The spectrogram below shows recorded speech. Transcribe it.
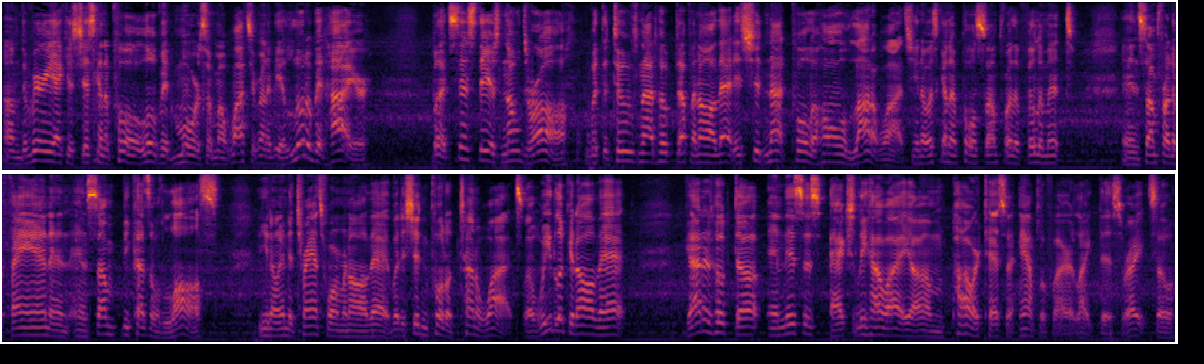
um, the Variac is just going to pull a little bit more so my watts are going to be a little bit higher. But since there's no draw with the tubes not hooked up and all that it should not pull a whole lot of watts. You know it's going to pull some for the filament and some for the fan and and some because of loss you know in the transformer and all that but it shouldn't pull a ton of watts. So we look at all that got it hooked up and this is actually how I um, power test an amplifier like this right? So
